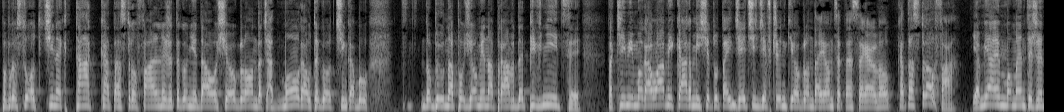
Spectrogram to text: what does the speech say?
Po prostu odcinek tak katastrofalny, że tego nie dało dało się oglądać, a morał tego odcinka był, no, był na poziomie naprawdę piwnicy. Takimi morałami karmi się tutaj dzieci, dziewczynki oglądające ten serial, no katastrofa. Ja miałem momenty, że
